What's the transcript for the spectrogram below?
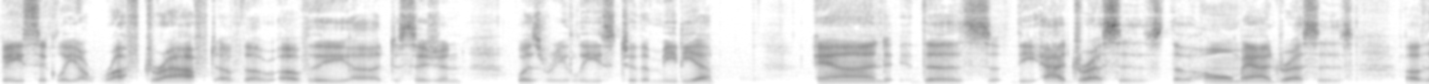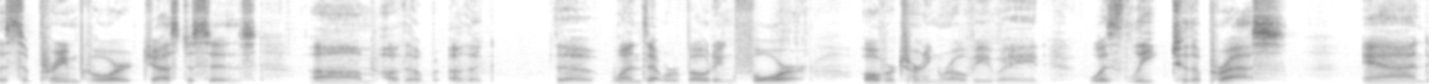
basically a rough draft of the of the uh, decision was released to the media, and the the addresses, the home addresses of the Supreme Court justices, um, of the of the the ones that were voting for overturning Roe v. Wade was leaked to the press, and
